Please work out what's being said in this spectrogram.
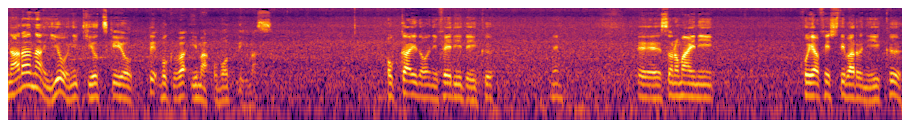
ならないように気をつけようって僕は今思っています。北海道にフェリーで行く、ね。えー、その前に小屋フェスティバルに行く、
